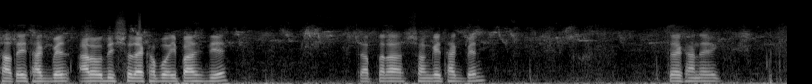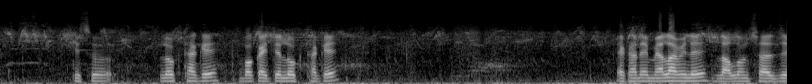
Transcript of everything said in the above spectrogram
সাথেই থাকবেন। আরও দৃশ্য দেখাবো এই পাশ দিয়ে। তো আপনারা সঙ্গেই থাকবেন। তো এখানে কিছু লোক থাকে, বকাইতে লোক থাকে। এখানে মেলা মিলে লালন শাহ যে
